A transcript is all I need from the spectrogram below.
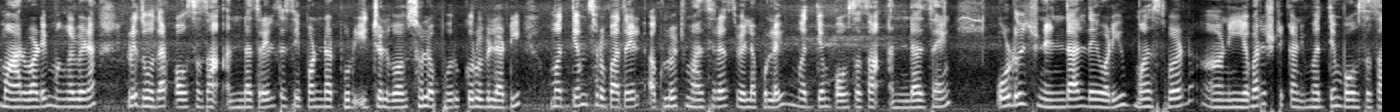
मारवाडे मंगळवेढा इकडे जोरदार पावसाचा अंदाज राहील. तसे पंढरपूर इचलगाव सोलापूर कुरुबिलाटी मध्यम स्वरूपात राहील. अकलूज वेल वेलापूरलाही मध्यम पावसाचा अंदाज आहे. ओडूज निंदाल देवाडी मसवड आणि या बऱ्याच ठिकाणी मध्यम पावसाचा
